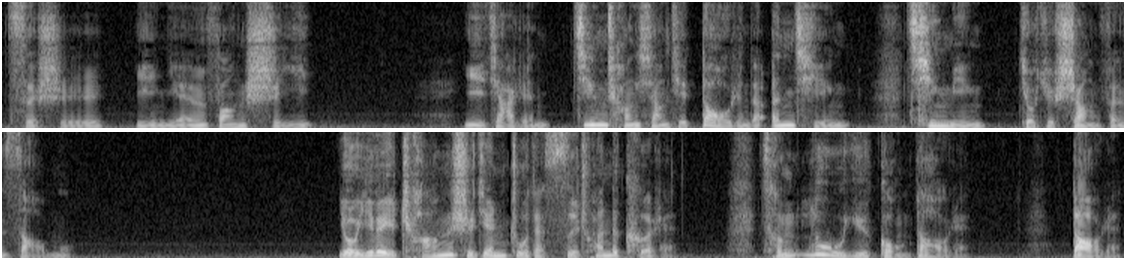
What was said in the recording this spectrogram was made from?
此时已年方十一，一家人经常想起道人的恩情，清明就去上坟扫墓。有一位长时间住在四川的客人。曾路遇龚道人，道人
